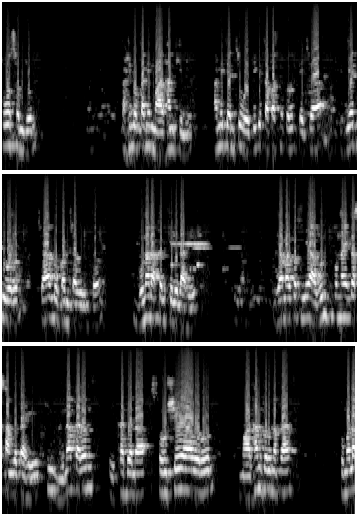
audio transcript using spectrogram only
चोर समजून काही लोकांनी मारहाण केली. आम्ही त्यांची वैद्यकीय तपासणी करून त्याच्या फिर्यादीवरून चार लोकांच्या विरुद्ध गुन्हा दाखल केलेला आहे. यामार्फत मी अजून पुन्हा एकदा सांगत आहे की विनाकारण एखाद्याला संशयावरून मारहाण करू नका. तुम्हाला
